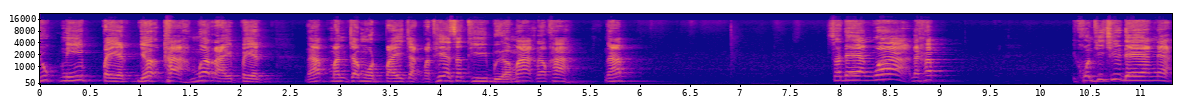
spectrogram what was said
ยุคนี้เป็ดเยอะค่ะ เมื่อไหร่เป็ด นะครับมันจะหมดไปจากประเทศสักทีเบื่อมากแล้วค่ะนะครับ แสดงว่านะครับคนที่ชื่อแดงเนี่ย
